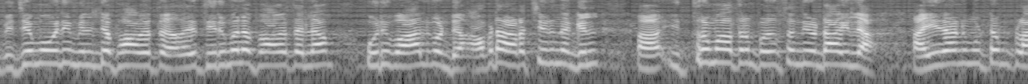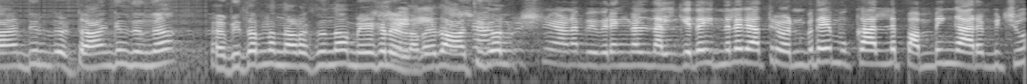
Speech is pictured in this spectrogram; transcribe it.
വിജയമോഹിനി മില്ലിന്റെ ഭാഗത്ത് അതായത് തിരുമല ഭാഗത്തെല്ലാം ഒരു വാൽവുണ്ട്. അവിടെ അടച്ചിരുന്നെങ്കിൽ ഇത്രമാത്രം പ്രതിസന്ധി ഉണ്ടാകില്ല ഐരാണിമുട്ടം പ്ലാന്റിൽ ടാങ്കിൽ നിന്ന് വിതരണം നടക്കുന്ന മേഖലകൾ അതായത് ആറ്റുകാൽ കൃഷ്ണയാണ് വിവരങ്ങൾ നൽകിയത്. ഇന്നലെ രാത്രി ഒൻപതേ മുക്കാലിന് പമ്പിംഗ് ആരംഭിച്ചു.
